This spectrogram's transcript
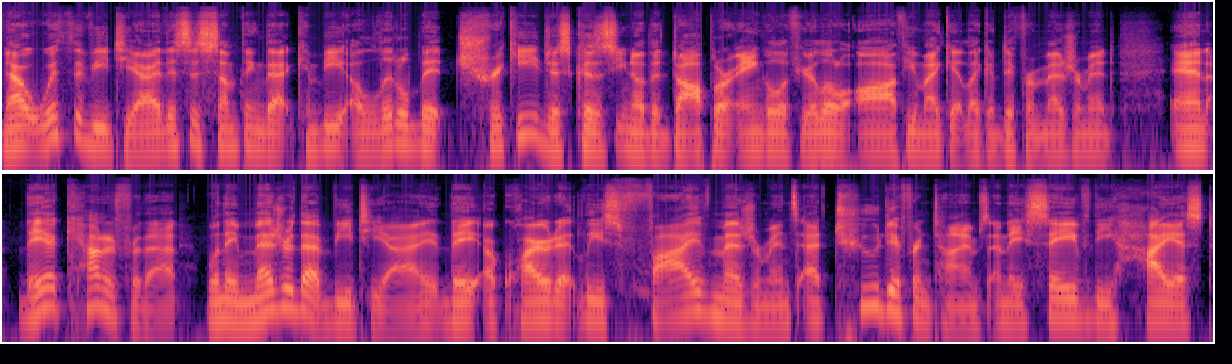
Now, with the VTI, this is something that can be a little bit tricky just because, you know, the Doppler angle, if you're a little off, you might get like a different measurement. And they accounted for that. When they measured that VTI, they acquired at least five measurements at two different times and they saved the highest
